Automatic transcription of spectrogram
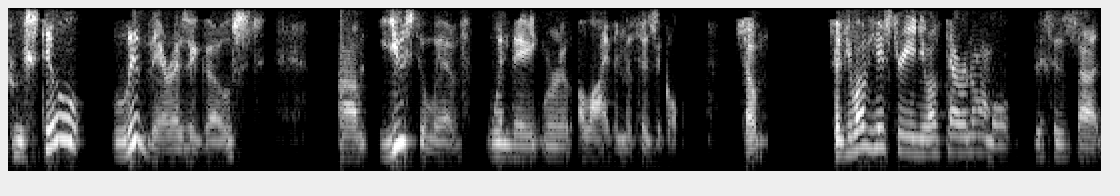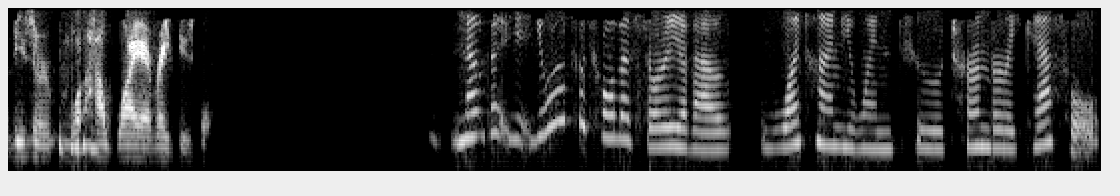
who still live there as a ghost um, used to live when they were alive in the physical. So, so if you love history and you love paranormal, this is uh, these are wh- how why I write these books. Now, that you also told a story about one time you went to Thornbury Castle,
